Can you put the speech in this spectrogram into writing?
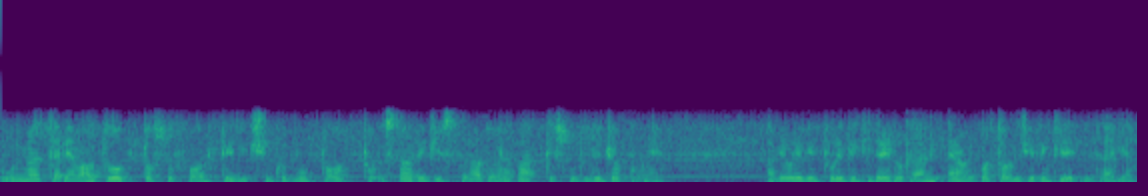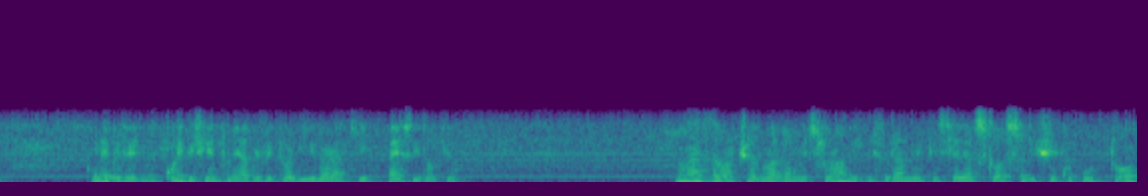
Un terremoto piuttosto forte di 5.8 è stato registrato nella parte sud del Giappone. Alle ore 21.23 locali erano le 14.23 in Italia, con, con epicentro nella prefettura di Ibaraki, a est di Tokyo. Non è stato lanciato un allarme tsunami, misurando l'intensità della scossa di 5.8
